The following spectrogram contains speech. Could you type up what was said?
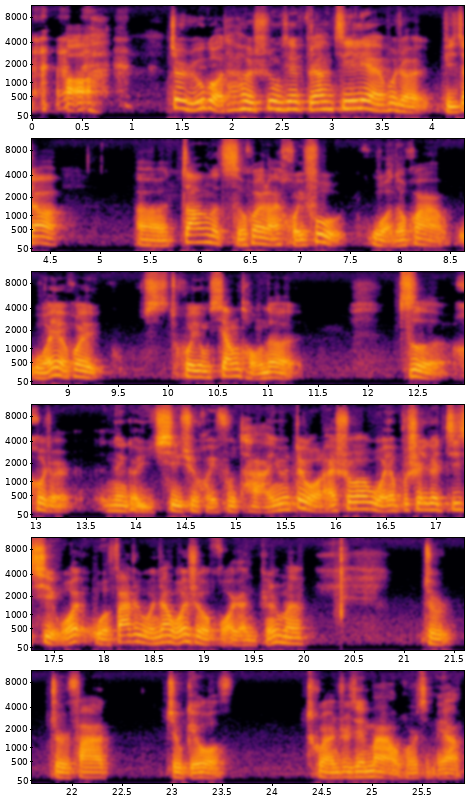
哦哦，就如果他会用一些非常激烈或者比较呃脏的词汇来回复我的话，我也会会用相同的字或者那个语气去回复他，因为对我来说，我又不是一个机器，我我发这个文章，我也是个活人，你凭什么？就是就是发，就给我突然之间骂我或者怎么样，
